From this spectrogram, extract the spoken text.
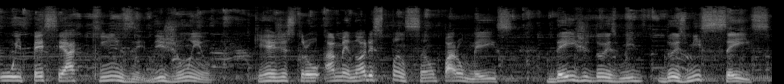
o IPCA 15 de junho, que registrou a menor expansão para o mês desde 2000, 2006,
